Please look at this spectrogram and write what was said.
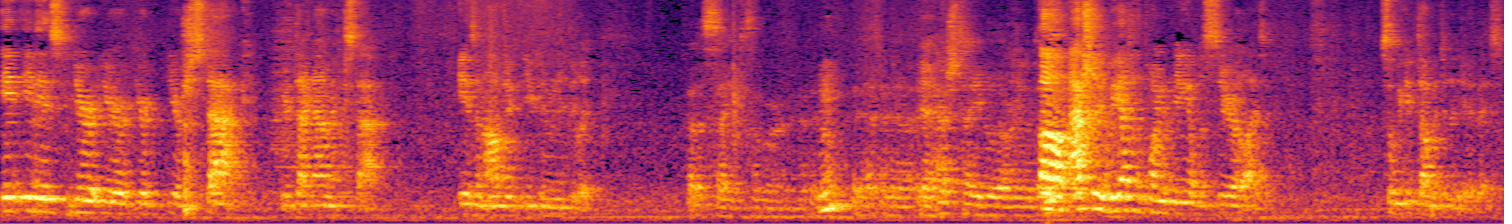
it, it is your, your, your, your stack, your dynamic stack, is an object that you can manipulate. That is saved somewhere in a, in Hmm? a, in a, in a, in Yeah. a hash table or in a Um, actually, we got to the point of being able to serialize it, so we could dump it to the database,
